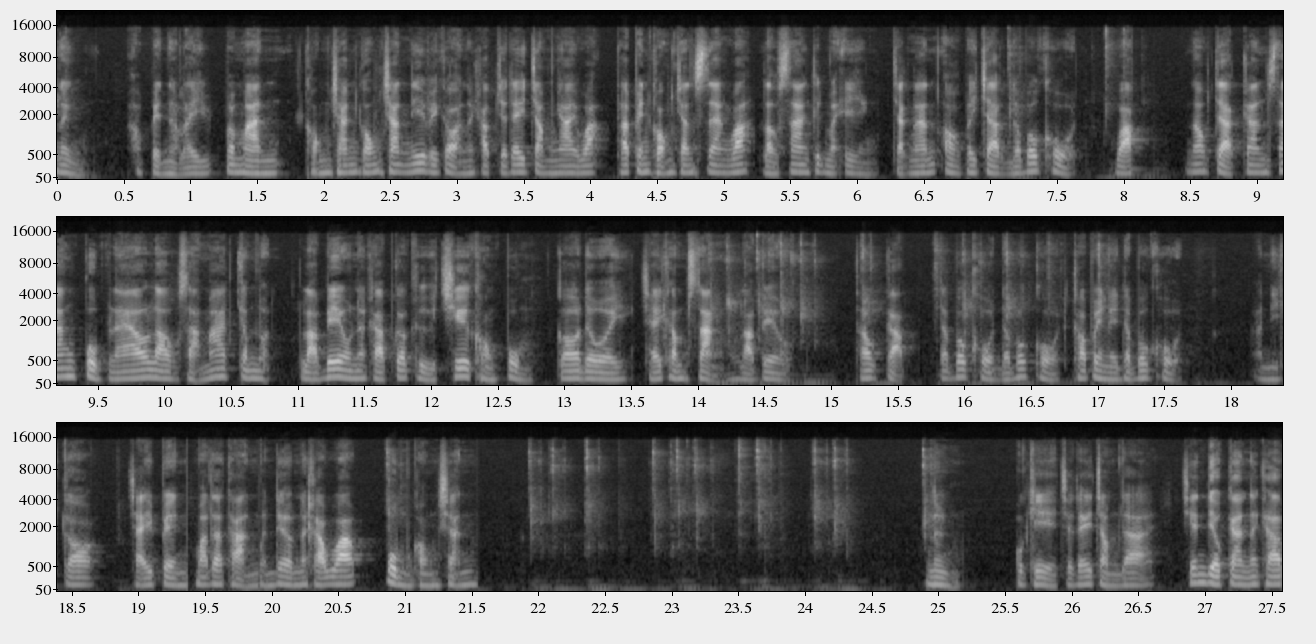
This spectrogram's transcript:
1 เอาเป็นอะไรประมาณของชั้นของชั้นนี้ไปก่อนนะครับ จะได้จำง่ายว่า ถ้าเป็นของชั้นแสดงว่าเราสร้างขึ้นมาเอง จากนั้นออกไปจาก double quote วัก นอกจากการสร้างปุ่มแล้วเราสามารถกำหนด label นะครับ ก็คือชื่อของปุ่ม ก็โดยใช้คำสั่ง label เท่ากับ double quote double quote เข้าไปใน double quote อันนี้ก็ใช้เป็นมาตรฐานเหมือนเดิมนะครับว่าปุ่มของฉัน 1 โอเค จะได้จำได้ เช่นเดียวกันนะครับ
